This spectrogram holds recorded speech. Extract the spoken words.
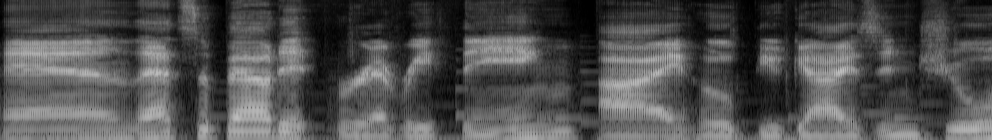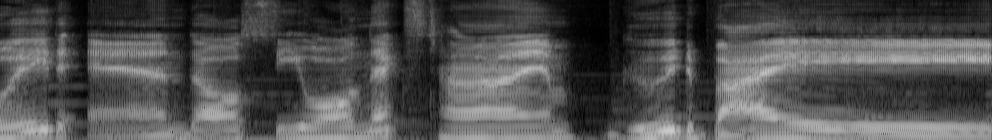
And that's about it for everything. I hope you guys enjoyed, and I'll see you all next time. Goodbye.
